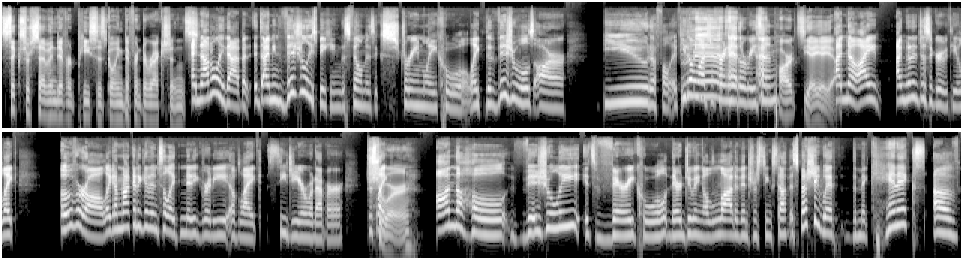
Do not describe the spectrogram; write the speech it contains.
six or seven different pieces going different directions. And not only that, but it, I mean, visually speaking, this film is extremely cool. Like the visuals are beautiful. If you don't watch it for any at- other reason, parts, yeah, yeah, yeah. I know I I'm gonna disagree with you. Like overall, like I'm not gonna get into like nitty gritty of like CG or whatever. Just like sure. on the whole, visually, it's very cool. They're doing a lot of interesting stuff, especially with the mechanics of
